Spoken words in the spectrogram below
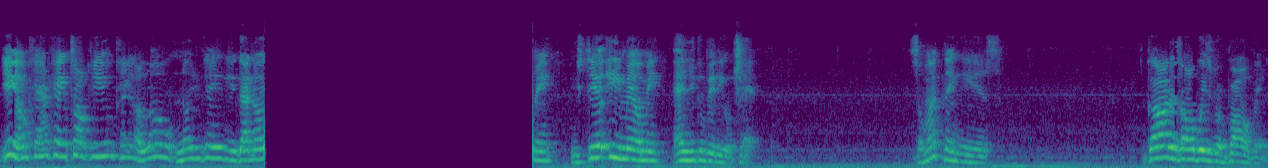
Yeah, okay, I can't talk to you. Okay, hello. No, you can't. You got no me. You still email me and you can video chat. So my thing is, God is always revolving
